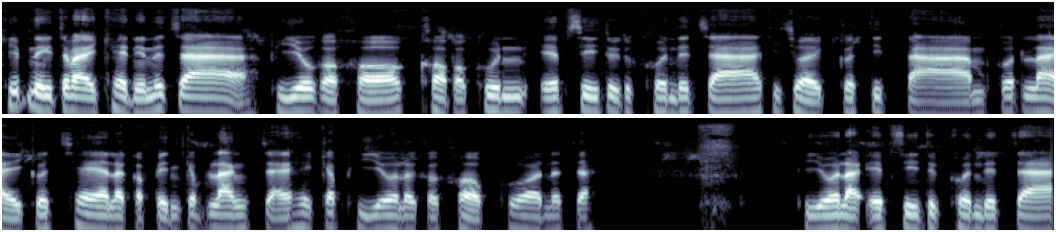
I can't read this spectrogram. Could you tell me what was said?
คลิปนี้จะไปแค่นี้นะจ๊ะพี่โยก็ขอขอบพระคุณ FC ทุกๆคนนะจ๊ะที่ช่วยกดติดตามกดไลค์กดแชร์แล้วก็เป็นกำลังใจให้กับพี่โยแล้วก็ครอบครัวนะจ๊ะพี่โยหลัก FC ทุกคนนะจ้า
